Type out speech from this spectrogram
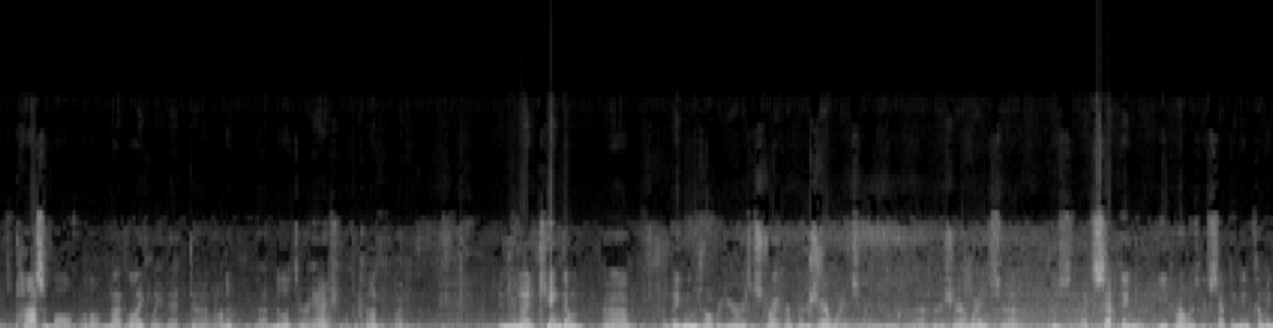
it's possible, although not likely, that uh, other uh, military action will be contemplated. In the United Kingdom, uh, the big news over here is a strike by British Airways. Uh, British Airways uh, is accepting, Heathrow is accepting incoming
